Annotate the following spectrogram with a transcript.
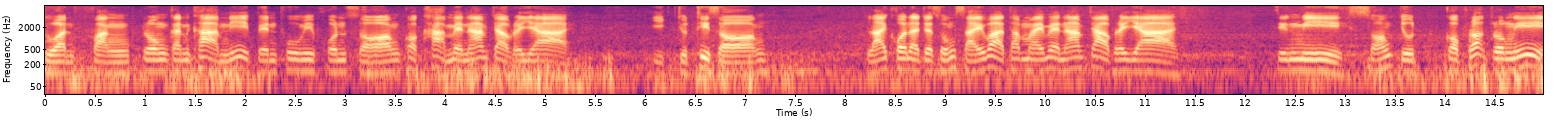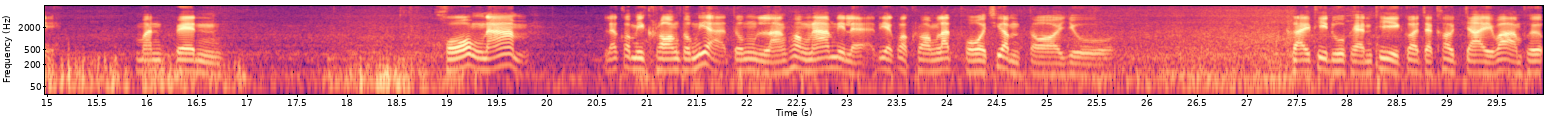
ส่วนฝั่งตรงกันข้ามนี้เป็นภูมิพลสองก็ข้ามแม่น้ำเจ้าพระยา อีกจุดที่สองหลายคนอาจจะสงสัยว่าทำไมแม่น้ำเจ้าพระยา จึงมีสองจุดก็เพราะตรงนี้มันเป็นโค้งน้ำแล้วก็มีคลองตรงเนี้ยตรงหลังห้องน้ำนี่แหละ เรียกว่าคลองลัดโพเชื่อมต่ออยู่ ใครที่ดูแผนที่ก็จะเข้าใจว่าอำเภอ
